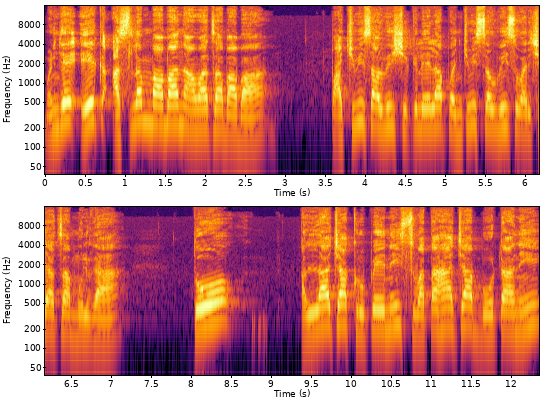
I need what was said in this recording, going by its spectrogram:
म्हणजे एक असलम बाबा नावाचा बाबा पाचवी सहावी शिकलेला पंचवीस सव्वीस वर्षाचा मुलगा तो अल्लाच्या कृपेने स्वतःच्या बोटाने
